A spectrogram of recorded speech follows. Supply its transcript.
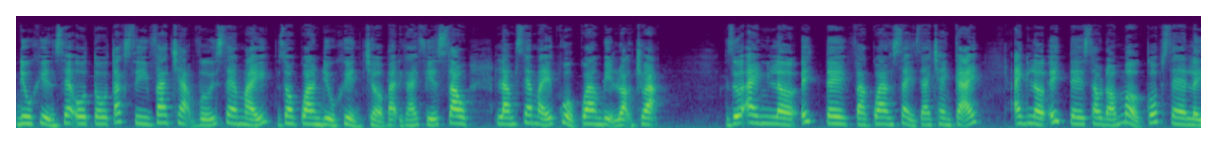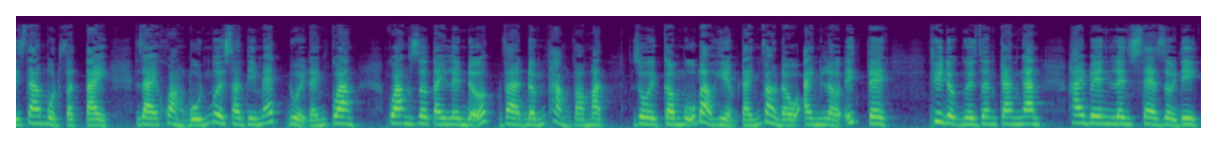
điều khiển xe ô tô taxi va chạm với xe máy do Quang điều khiển chở bạn gái phía sau, làm xe máy của Quang bị loạn trọng. Giữa anh LXT và Quang xảy ra tranh cãi. Anh LXT sau đó mở cốp xe lấy ra một vật tay dài khoảng 40cm đuổi đánh Quang. Quang giơ tay lên đỡ và đấm thẳng vào mặt, rồi cầm mũ bảo hiểm đánh vào đầu anh LXT. Khi được người dân can ngăn, hai bên lên xe rời đi.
